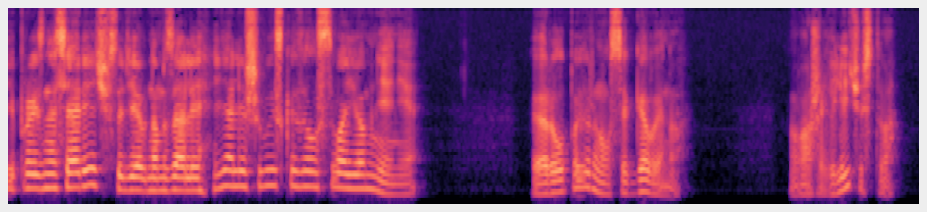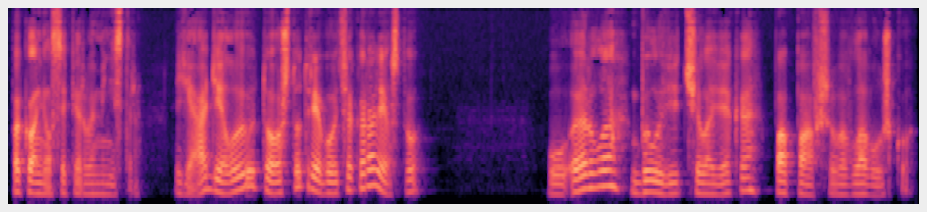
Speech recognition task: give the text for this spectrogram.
и, произнося речь в судебном зале, я лишь высказал свое мнение». Эрл повернулся к Гавену. «Ваше Величество», — поклонился первый министр, — «я делаю то, что требуется королевству». У Эрла был вид человека, попавшего в ловушку.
